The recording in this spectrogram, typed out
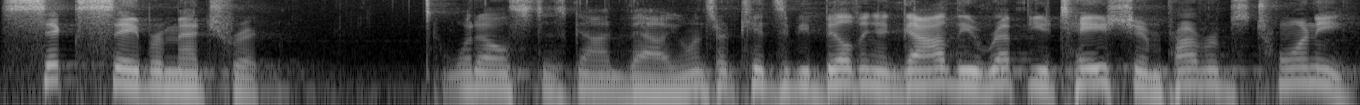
sixth sabermetric. What else does God value? He wants our kids to be building a godly reputation. Proverbs 20.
